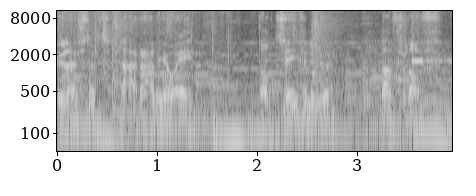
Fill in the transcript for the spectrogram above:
U luistert naar Radio 1. Tot 7 uur, Pavlov.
